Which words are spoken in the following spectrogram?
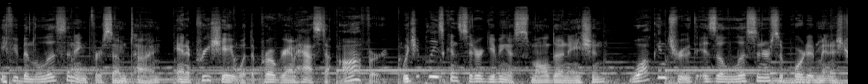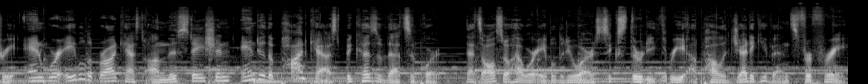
if you've been listening for some time and appreciate what the program has to offer, would you please consider giving a small donation? Walk in Truth is a listener supported ministry, and we're able to broadcast on this station and do the podcast because of that support. That's also how we're able to do our 633 apologetic events for free.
